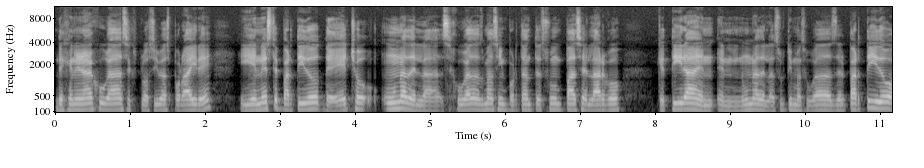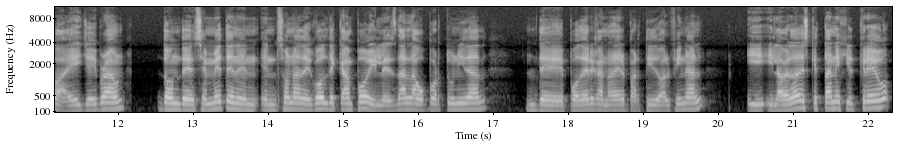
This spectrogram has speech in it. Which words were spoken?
de, generar jugadas explosivas por aire. Y en este partido, de hecho, una de las jugadas más importantes fue un pase largo que tira en, en una de las últimas jugadas del partido a AJ Brown, donde se meten en, en zona de gol de campo y les da la oportunidad de poder ganar el partido al final. Y, y la verdad es que Tannehill creo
